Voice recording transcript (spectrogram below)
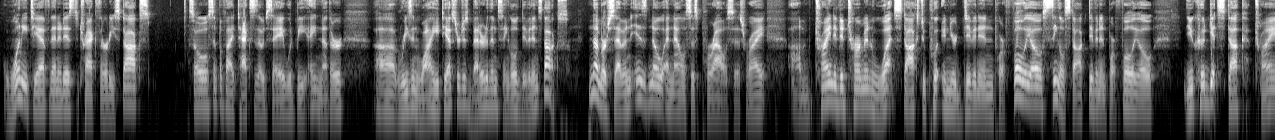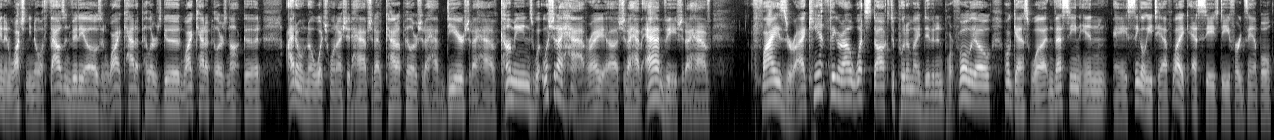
one ETF than it is to track 30 stocks. So, simplified taxes, I would say, would be another uh, reason why ETFs are just better than single dividend stocks. Number seven is no analysis paralysis, right? Um, trying to determine what stocks to put in your dividend portfolio, single stock dividend portfolio. You could get stuck trying and watching, you know, a thousand videos and why Caterpillar's good, why Caterpillar's not good. I don't know which one I should have. Should I have Caterpillar? Should I have Deere? Should I have Cummins? What, what should I have, right? Uh, should I have AbbVie? Should I have Pfizer. I can't figure out what stocks to put in my dividend portfolio. Well, guess what? Investing in a single ETF like SCHD, for example,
